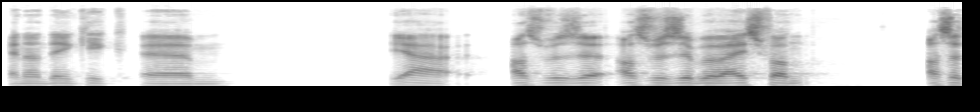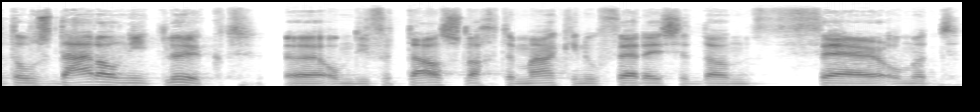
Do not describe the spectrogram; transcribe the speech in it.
En dan denk ik, um, ja, als we, ze, als we ze bewijs van, als het ons daar al niet lukt uh, om die vertaalslag te maken, in hoeverre is het dan fair om het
